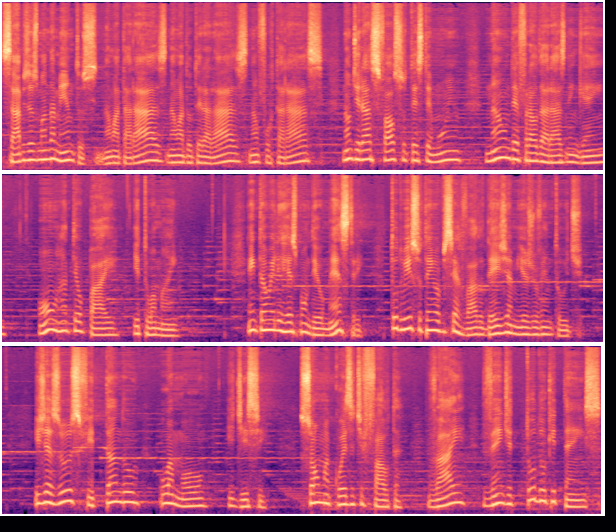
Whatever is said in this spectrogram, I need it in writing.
Sabes os mandamentos: não matarás, não adulterarás, não furtarás, não dirás falso testemunho, não defraudarás ninguém, honra teu pai e tua mãe. Então ele respondeu: Mestre, tudo isso tenho observado desde a minha juventude. E Jesus, fitando, o amou e disse: Só uma coisa te falta. Vai, vende tudo o que tens,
